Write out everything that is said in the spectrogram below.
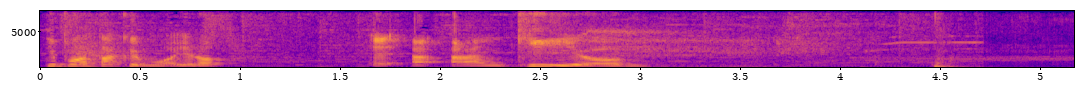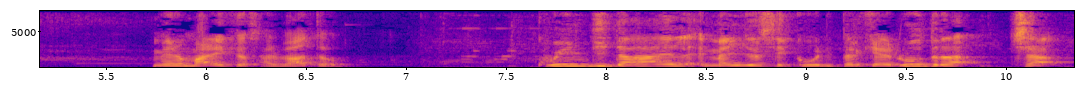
Tipo un attacco e muoiono. Eh, anch'io. Meno male che ho salvato. Quindi Dial è meglio sicuri perché Rudra ha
